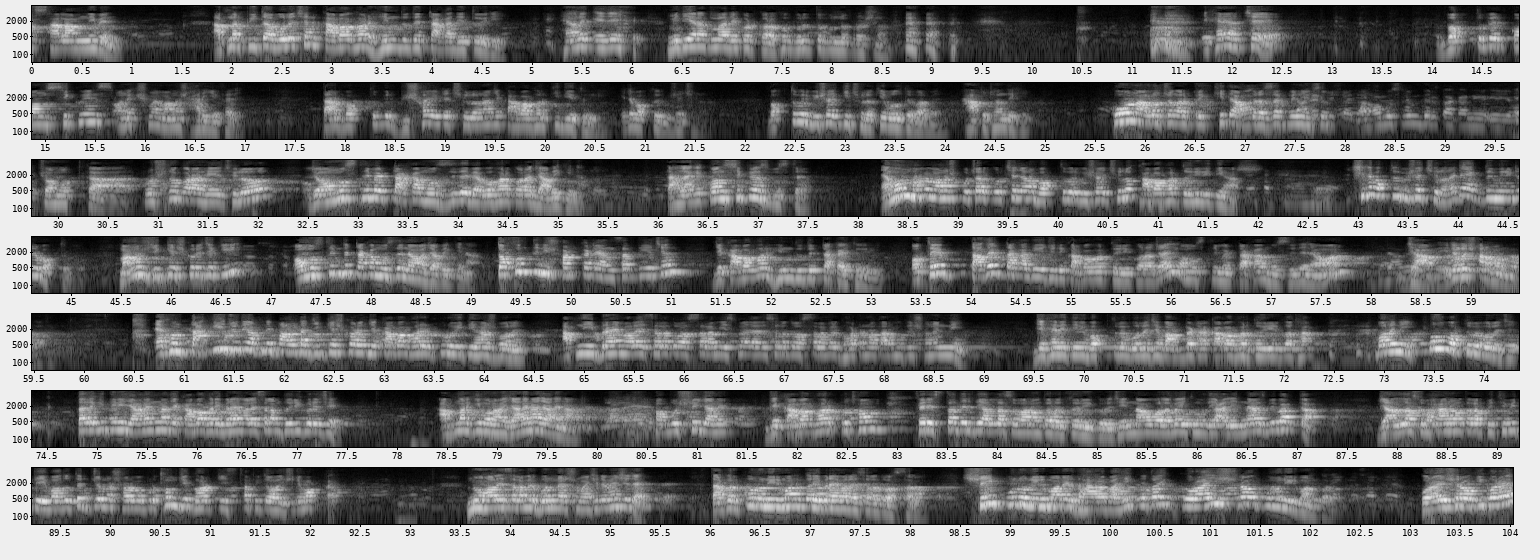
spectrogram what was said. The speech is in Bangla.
নামাজ সালাম নিবেন। আপনার পিতা বলেছেন কাবাঘর হিন্দুদের টাকা দিয়ে তৈরি। হ্যাঁ অনেক, এই যে মিডিয়ারা তোমরা রেকর্ড করো, খুব গুরুত্বপূর্ণ প্রশ্ন। এখানে হচ্ছে, বক্তব্যের কনসিকুয়েন্স অনেক সময় মানুষ হারিয়ে ফেলে। তার বক্তব্যের বিষয় এটা ছিল না যে কাবাঘর কি দিয়ে তৈরি। এটা বক্তব্যের বিষয় ছিল না। বক্তব্যের বিষয় কি ছিল, কে বলতে পারবেন হাত উঠান দেখি। কোন আলোচনার প্রেক্ষিতে আব্দুর রাজ্জাক বিন ইউসুফ অমুসলিমদের টাকা নিয়ে চমৎকার। প্রশ্ন করা হয়েছিল যে অমুসলিমের টাকা মসজিদে ব্যবহার করা যাবে কিনা। তাহলে আগে কনসিকুয়েন্স বুঝতে হবে। এমন ভাবে মানুষ প্রচার করছে যেন বক্তব্যের বিষয় ছিল কাবাঘর তৈরির ইতিহাস। সেটা বক্তব্যের বিষয় ছিল না এটা এক দুই মিনিটের বক্তব্য। মানুষ জিজ্ঞেস করেছে কি অমুসলিমদের টাকা মসজিদে নেওয়া যাবে কিনা? তখন তিনি শর্টকাটে অ্যান্সার দিয়েছেন যে কাবাঘর হিন্দুদের টাকায় তৈরি। অতএব তাদের টাকা দিয়ে যদি কাবাঘর তৈরি করা যায়, অমুসলিমের টাকা মসজিদে নেওয়া যাবে। এটা হলো সারমর্ম কথা। এখন তাকেই যদি আপনি পাল্টা জিজ্ঞেস করেন যে কাবা ঘরের পুরো ইতিহাস বলেন, আপনি ইব্রাহিম আলাই সাল্লাতাম ইসমাইল আলাই সাল্লাতামের ঘটনা তার মুখে শোনেননি? যেখানে তিনি বক্তব্যে বলেছে, বাপ বেটার কাবা ঘর তৈরির কথা। বলেনি, বহু বক্তব্যে বলেছে। তাহলে কি তিনি জানেন না যে কাবা ঘর ইব্রাহিম আলাই সাল্লাম তৈরি করেছে? আপনার কি মনে হয়, জানে না জানে না? অবশ্যই জানে। যে কাবা ঘর প্রথম ফেরেস্তাদের দিয়ে আল্লাহ সুবাহ তৈরি করেছে। যে আল্লাহ সুবাহ পৃথিবীতে ইবাদতের জন্য সর্বপ্রথম যে ঘরটি স্থাপিত হয় সেটা মক্কায়। নূহ আলাই সালামের বন্যার সময় সেটা ভেসে যায়। তারপর পুনর্নির্মাণ করে ইব্রাহিম আলাই সালাম। সেই পুনর্নির্মাণের ধারাবাহিকতায় কোরাইশরাও পুনর্নির্মাণ করে। কোরাইশরাও কি করে?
